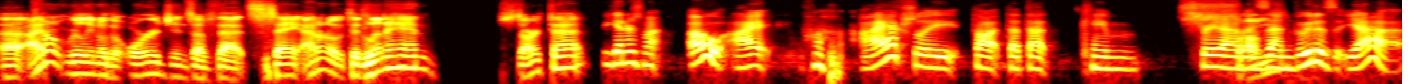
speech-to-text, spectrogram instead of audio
Uh, I don't really know the origins of that Say, I don't know. Did Linehan start that? Beginner's mind. Oh, I. I actually thought that that came straight out of Zen Buddhism. Yeah.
